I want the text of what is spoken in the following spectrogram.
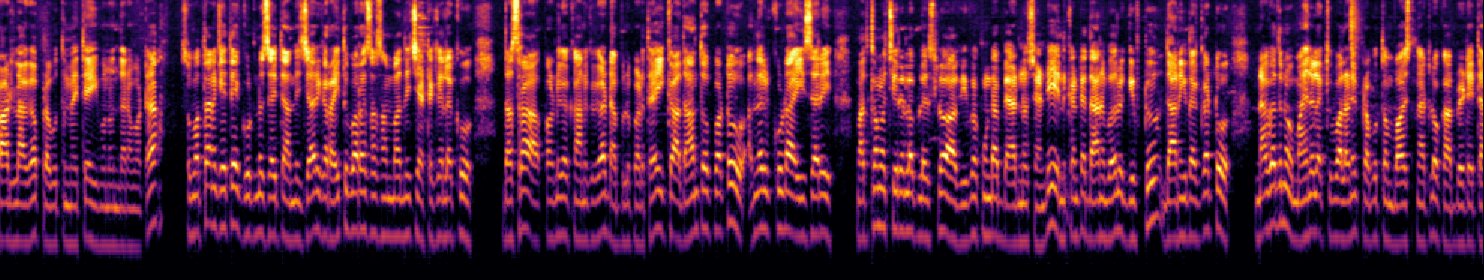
కార్డు లాగా ప్రభుత్వం అయితే ఇవ్వనుందనమాట సో మొత్తానికైతే గుడ్ న్యూస్ అయితే అందించారు. ఇక రైతు భరోసా సంబంధించి ఎట్టకేలకు దసరా పండుగ కానుకగా డబ్బులు పడతాయి. ఇక దాంతోపాటు అందరికి కూడా ఈసారి బతుకమ్మ చీరల ప్లేస్లో అవి ఇవ్వకుండా బ్యాడ్ న్యూస్ అండి. ఎందుకంటే దాని బదులు గిఫ్ట్ దానికి తగ్గట్టు నగదును మహిళలకు ఇవ్వాలని ప్రభుత్వం భావిస్తున్నట్లు ఒక అప్డేట్ అయితే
